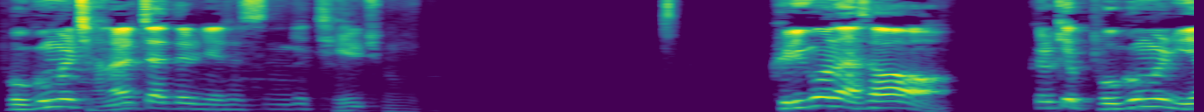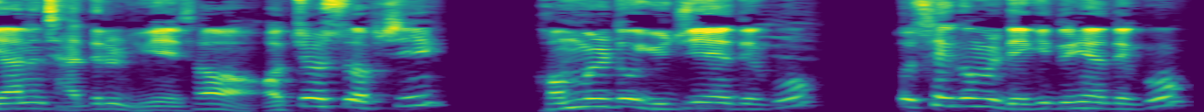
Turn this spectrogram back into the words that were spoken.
복음을 전할 자들을 위해서 쓰는 게 제일 좋은 거예요. 그리고 나서 그렇게 복음을 위하는 자들을 위해서 어쩔 수 없이 건물도 유지해야 되고 또 세금을 내기도 해야 되고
